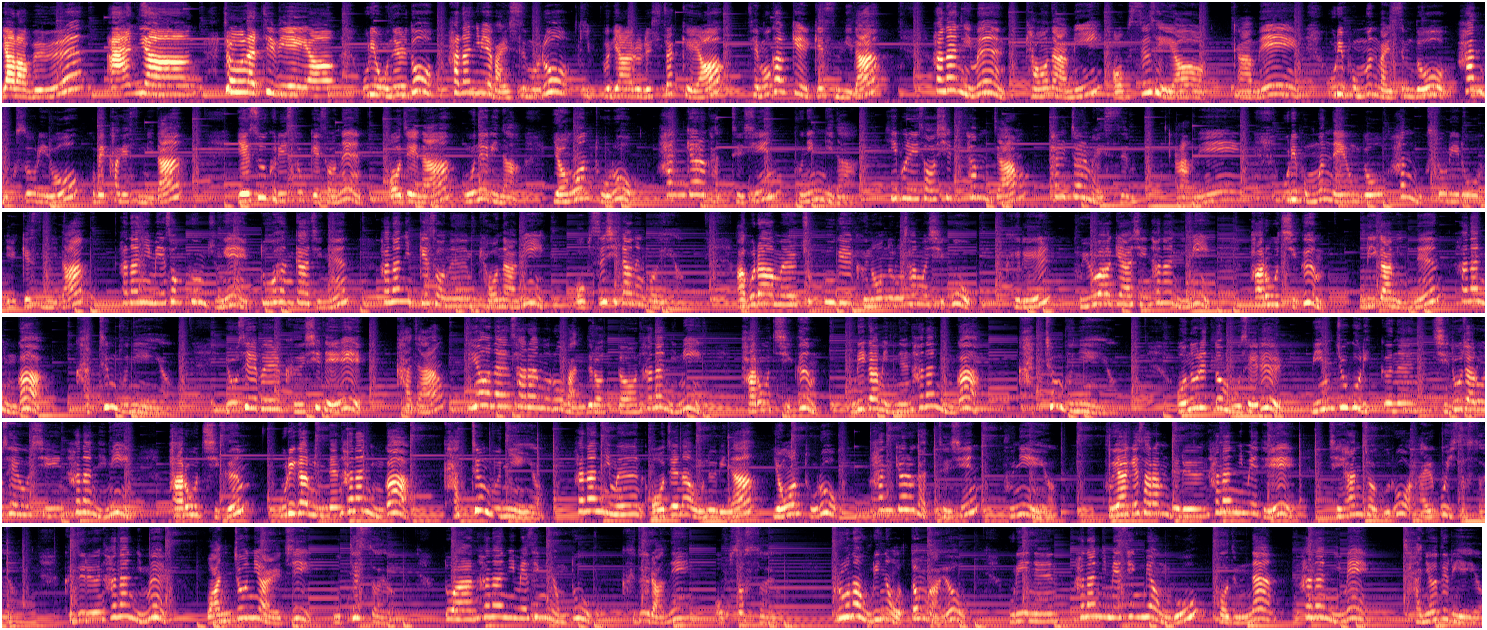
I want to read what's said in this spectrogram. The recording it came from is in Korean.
여러분, 안녕. 좋은 아침이에요. 우리 오늘도 하나님의 말씀으로 기쁘게 하루를 시작해요. 제목 함께 읽겠습니다. 하나님은 변함이 없으세요. 아멘. 우리 본문 말씀도 한 목소리로 고백하겠습니다. 예수 그리스도께서는 어제나 오늘이나 영원토록 한결같으신 분입니다. 히브리서 13장 8절 말씀. 아멘. 우리 본문 내용도 한 목소리로 읽겠습니다. 하나님의 성품 중에 또 한 가지는 하나님께서는 변함이 없으시다는 거예요. 아브라함을 축복의 근원으로 삼으시고 그를 부유하게 하신 하나님이 바로 지금 우리가 믿는 하나님과 같은 분이에요. 요셉을 그 시대에 가장 뛰어난 사람으로 만들었던 하나님이 바로 지금 우리가 믿는 하나님과 같은 분이에요. 어눌했던 모세를 민족을 이끄는 지도자로 세우신 하나님이 바로 지금 우리가 믿는 하나님과 같은 분이에요. 하나님은 어제나 오늘이나 영원토록 한결 같으신 분이에요. 구약의 사람들은 하나님에 대해 제한적으로 알고 있었어요. 그들은 하나님을 완전히 알지 못했어요. 또한 하나님의 생명도 그들 안에 없었어요. 그러나 우리는 어떤가요? 우리는 하나님의 생명으로 거듭난 하나님의 자녀들이에요.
